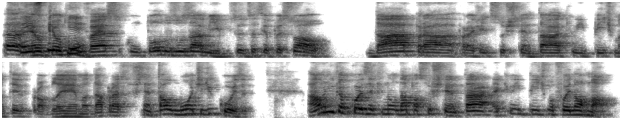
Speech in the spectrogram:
é, é o que eu converso com todos os amigos. Eu disse assim, pessoal, dá para a gente sustentar que o impeachment teve problema, dá para sustentar um monte de coisa. A única coisa que não dá para sustentar é que o impeachment foi normal.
